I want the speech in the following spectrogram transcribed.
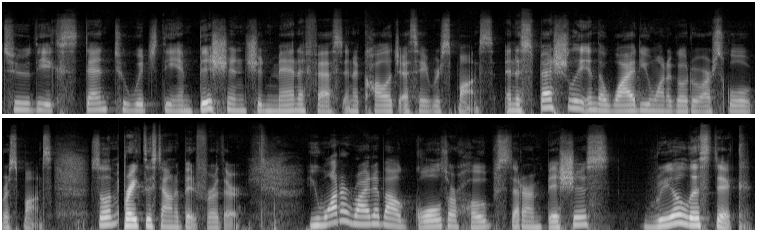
to the extent to which the ambition should manifest in a college essay response, and especially in the why do you want to go to our school response. So let me break this down a bit further. You want to write about goals or hopes that are ambitious, realistic,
